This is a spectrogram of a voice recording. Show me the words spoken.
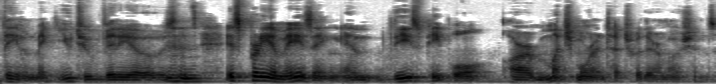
they even make YouTube videos. Mm-hmm. It's, it's pretty amazing. And these people are much more in touch with their emotions.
